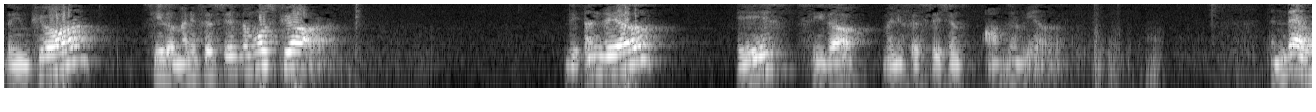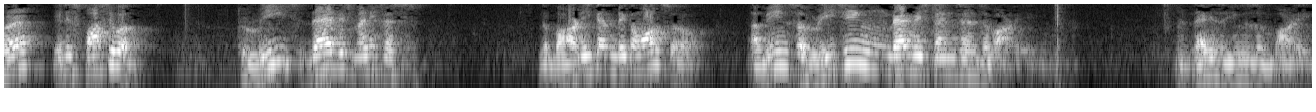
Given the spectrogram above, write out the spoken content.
The impure, seed of manifestation, the most pure. The unreal is seed of manifestation of the real. And therefore, it is possible to reach that which manifests. The body can become also a means of reaching that which transcends the body. And that is the use of body.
